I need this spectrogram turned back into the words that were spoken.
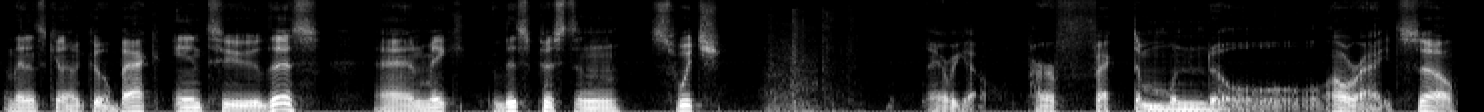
and then it's going to go back into this and make this piston switch. There we go. Perfectamundo. All right, so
